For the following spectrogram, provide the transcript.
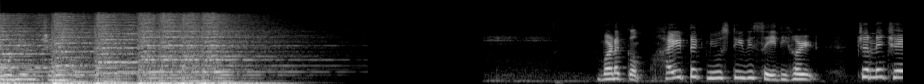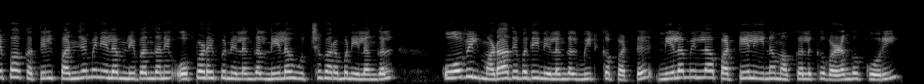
Audio Jungle. வணக்கம் ஹைடெக் நியூஸ் டிவி செய்திகள். சென்னை சேப்பாக்கத்தில் பஞ்சமி நிலம் நிபந்தனை ஒப்படைப்பு நிலங்கள் நில உச்சவரம்பு நிலங்கள் கோவில் மடாதிபதி நிலங்கள் மீட்கப்பட்டு நிலமில்லா பட்டியல் இன மக்களுக்கு வழங்கக் கோரி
